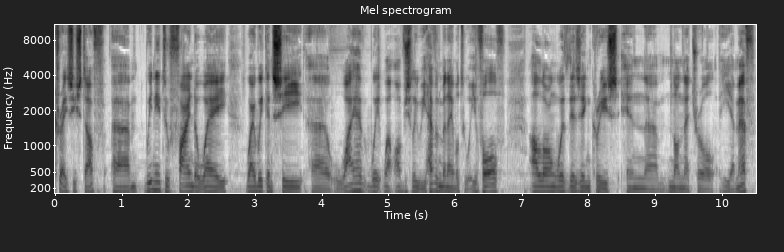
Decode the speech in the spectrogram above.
crazy stuff. Um, we need to find a way where we can see uh, why have we. Well, obviously, we haven't been able to evolve along with this increase in um, non-natural EMF.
